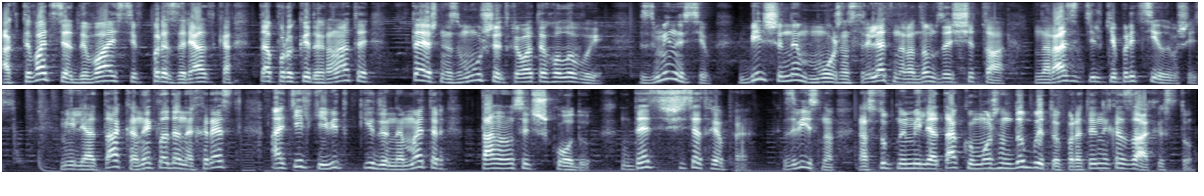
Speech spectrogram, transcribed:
Активація девайсів, перезарядка та прокид гранати теж не змушує відкривати голови. З мінусів більше не можна стріляти на рандом за щита, наразі тільки прицілившись. Мілі-атака не кладе на хрест, а тільки відкидує на метр та наносить шкоду, десь 60 хп. Звісно, наступну мілі-атаку можна добити оперативника захисту,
